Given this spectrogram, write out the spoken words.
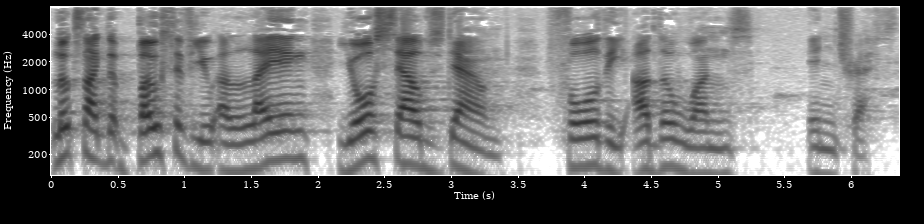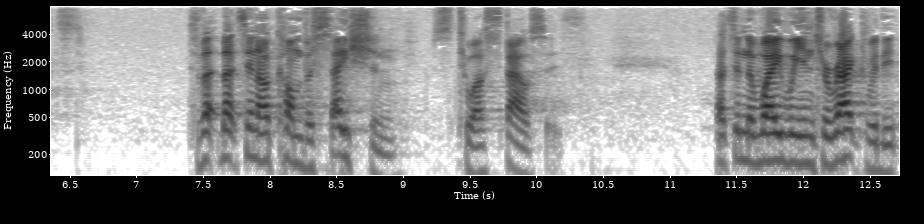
looks like that both of you are laying yourselves down for the other one's interests. So that, that's in our conversations to our spouses. That's in the way we interact with it.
